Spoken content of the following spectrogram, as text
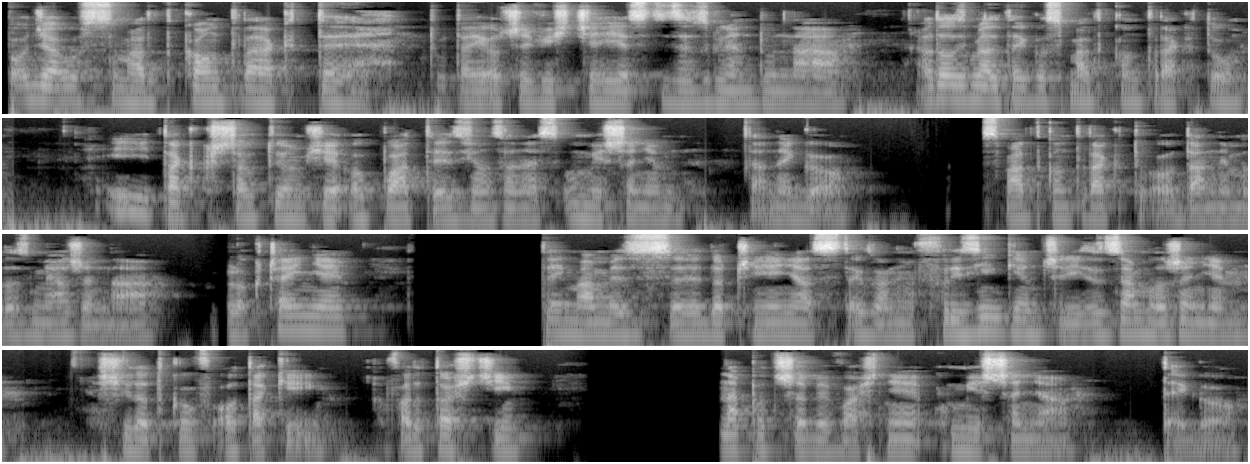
Podział smart contract tutaj oczywiście jest ze względu na rozmiar tego smart kontraktu i tak kształtują się opłaty związane z umieszczeniem danego smart kontraktu o danym rozmiarze na blockchainie. Tutaj mamy z, do czynienia z tak zwanym freezingiem, czyli z zamrożeniem środków o takiej wartości na potrzeby właśnie umieszczenia tego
